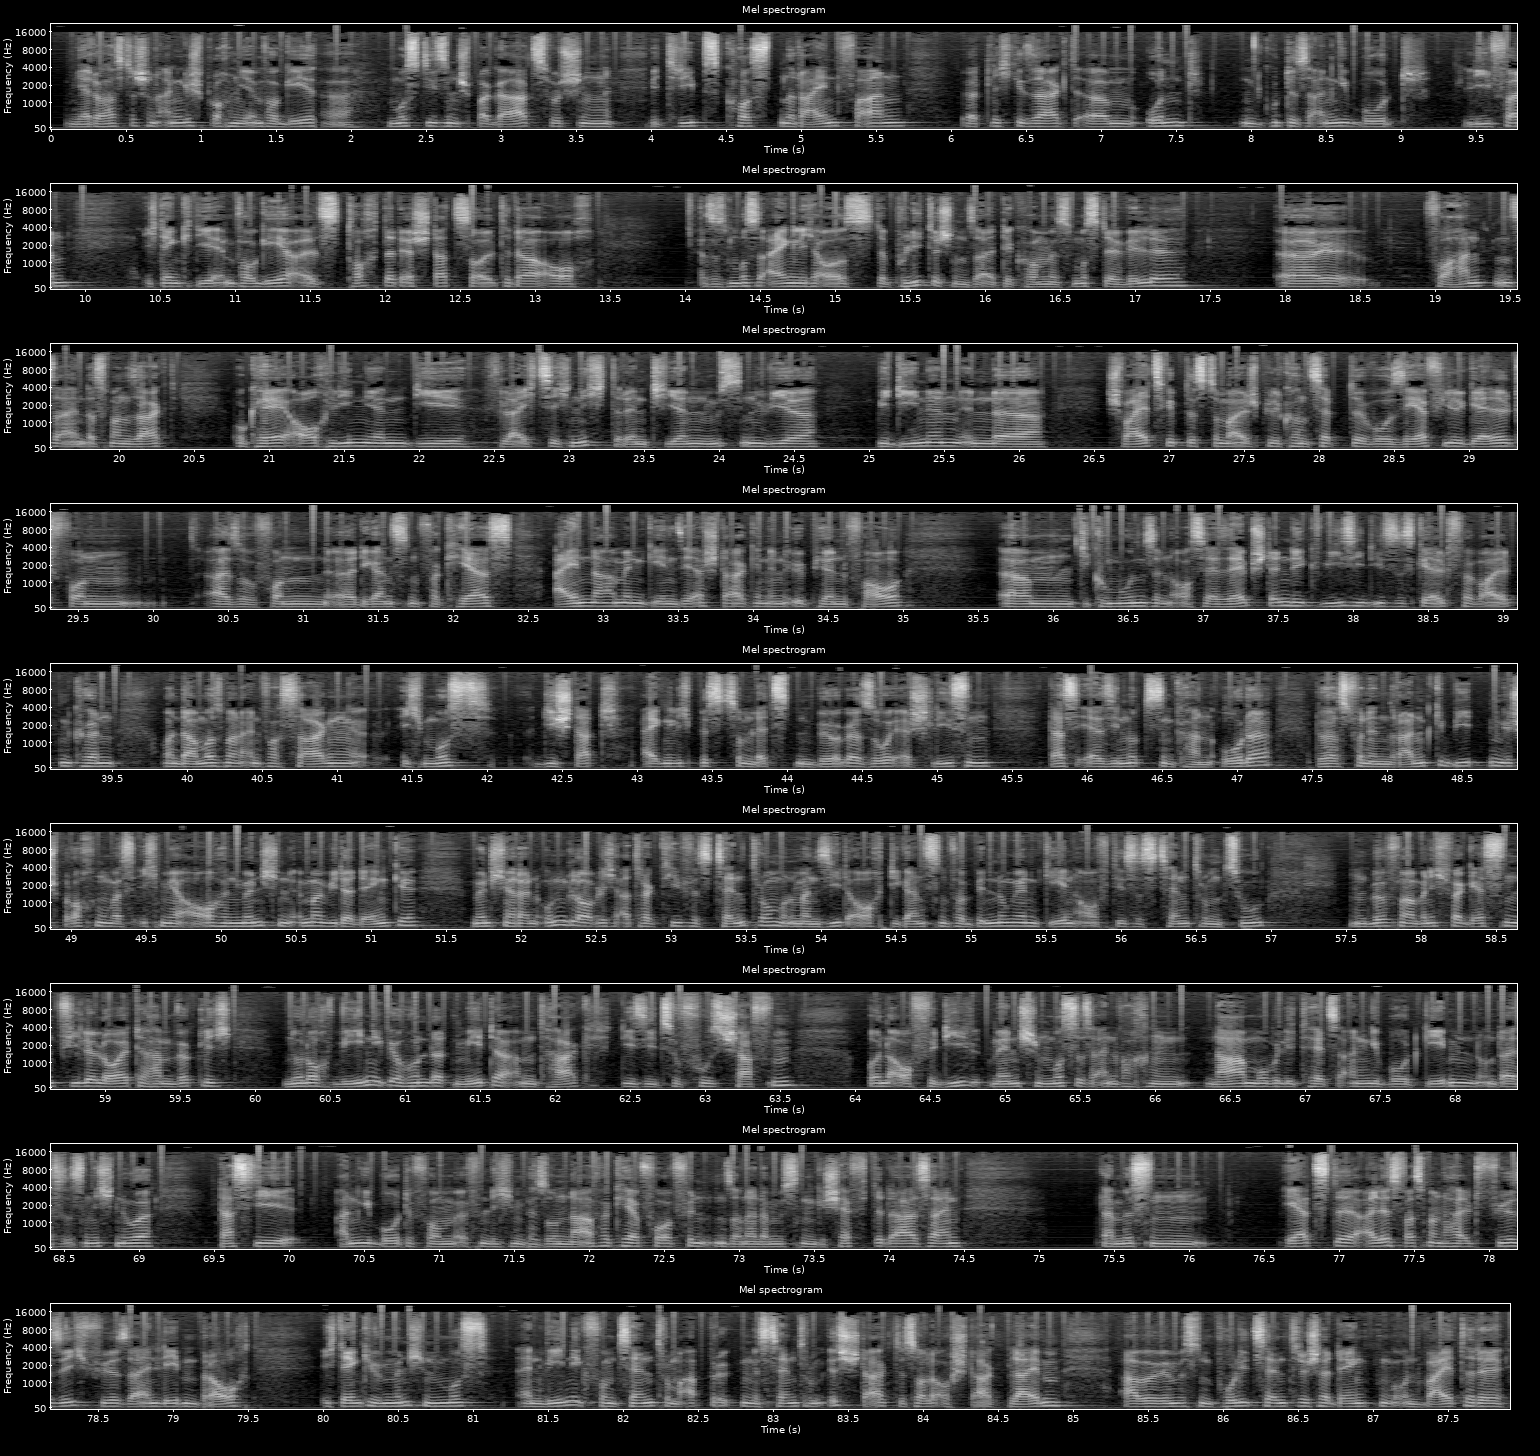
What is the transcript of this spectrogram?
Ja, du hast es schon angesprochen, die MVG äh, muss diesen Spagat zwischen Betriebskosten reinfahren, wörtlich gesagt, ähm, und ein gutes Angebot liefern. Ich denke, die MVG als Tochter der Stadt sollte da auch, also es muss eigentlich aus der politischen Seite kommen, es muss der Wille äh, vorhanden sein, dass man sagt, okay, auch Linien, die vielleicht sich nicht rentieren, müssen wir bedienen in der Schweiz gibt es zum Beispiel Konzepte, wo sehr viel Geld von also von äh, die ganzen Verkehrseinnahmen gehen sehr stark in den ÖPNV. Ähm, die Kommunen sind auch sehr selbstständig, wie sie dieses Geld verwalten können. Und da muss man einfach sagen, ich muss die Stadt eigentlich bis zum letzten Bürger so erschließen, dass er sie nutzen kann. Oder du hast von den Randgebieten gesprochen, was ich mir auch in München immer wieder denke. München hat ein unglaublich attraktives Zentrum und man sieht auch, die ganzen Verbindungen gehen auf dieses Zentrum zu. Und dürfen aber nicht vergessen, viele Leute haben wirklich nur noch wenige hundert Meter am Tag, die sie zu Fuß schaffen. Und auch für die Menschen muss es einfach ein Nahmobilitätsangebot geben. Und da ist es nicht nur, dass sie Angebote vom öffentlichen Personennahverkehr vorfinden, sondern da müssen Geschäfte da sein, da müssen Ärzte, alles, was man halt für sich, für sein Leben braucht. Ich denke, München muss ein wenig vom Zentrum abrücken. Das Zentrum ist stark, das soll auch stark bleiben, aber wir müssen polyzentrischer denken und weitere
